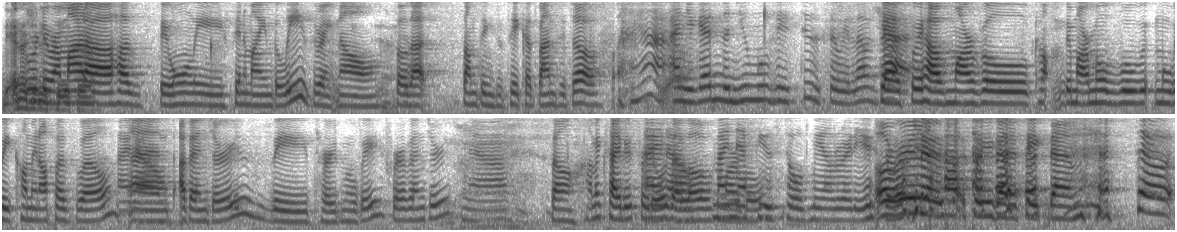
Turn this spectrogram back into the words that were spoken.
the energy Ramada has the only cinema in Belize right now, yeah. so that's something to take advantage of. Yeah, yeah. and you're getting the new movies too, so we love that. Yes, we have Marvel, the Marvel movie coming up as well, and Avengers, the third movie for Avengers. Yeah. So I'm excited for those. I, I love my Marvel. nephews told me already. Oh, so. Oh really? so you gotta take them. so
